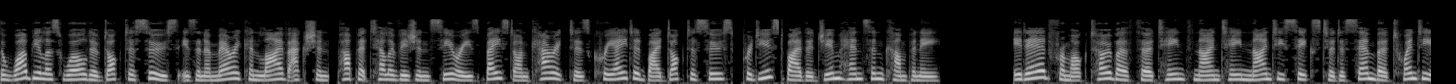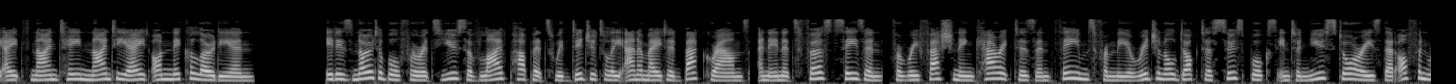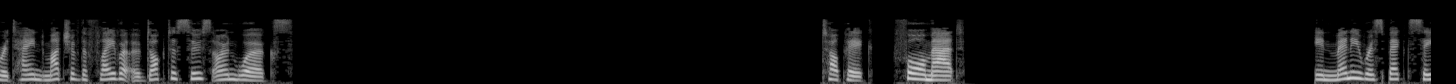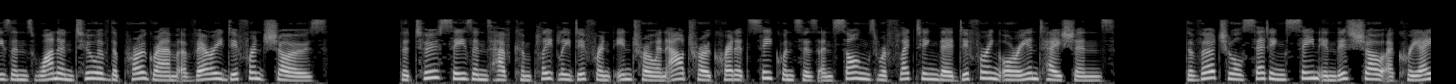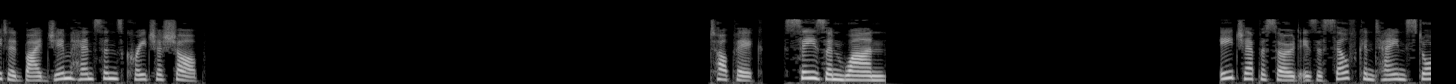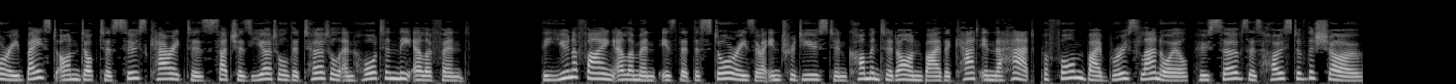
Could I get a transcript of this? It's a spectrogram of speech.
The Wubulous World of Dr. Seuss is an American live-action, puppet television series based on characters created by Dr. Seuss, produced by the Jim Henson Company. It aired from October 13, 1996 to December 28, 1998 on Nickelodeon. It is notable for its use of live puppets with digitally animated backgrounds, and in its first season, for refashioning characters and themes from the original Dr. Seuss books into new stories that often retained much of the flavor of Dr. Seuss' own works. Format In many respects seasons 1 and 2 of the program are very different shows. The two seasons have completely different intro and outro credit sequences and songs reflecting their differing orientations. The virtual settings seen in this show are created by Jim Henson's Creature Shop. Season 1 Each episode is a self-contained story based on Dr. Seuss characters such as Yertle the Turtle and Horton the Elephant. The unifying element is that the stories are introduced and commented on by the Cat in the Hat performed by Bruce Lanoil who serves as host of the show.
